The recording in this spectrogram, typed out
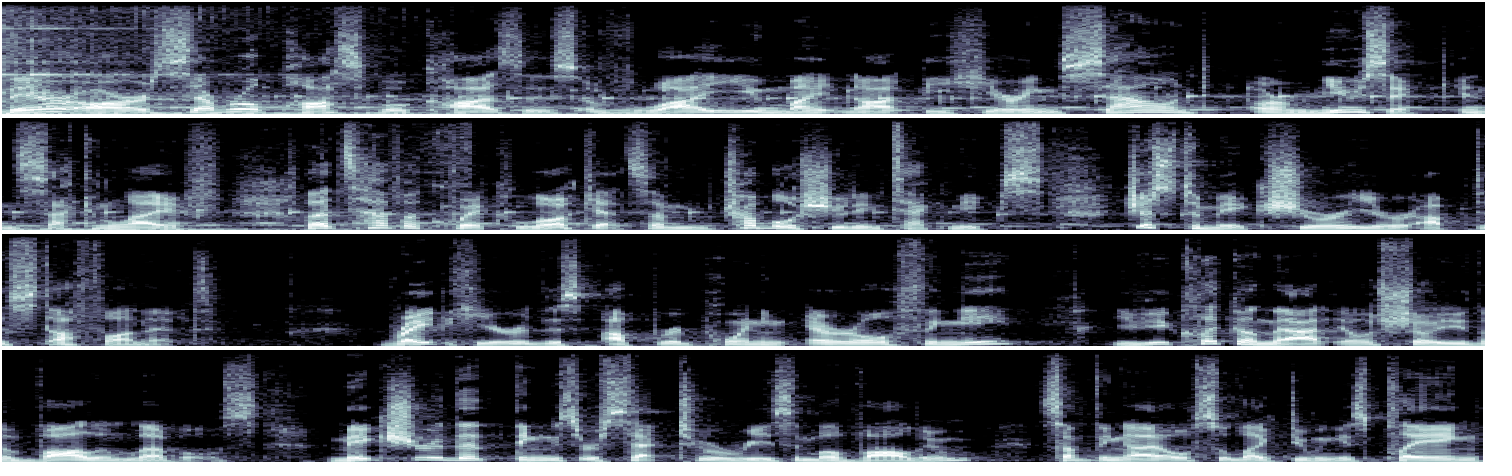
There are several possible causes of why you might not be hearing sound or music in Second Life. Let's have a quick look at some troubleshooting techniques just to make sure you're up to stuff on it. Right here, this upward pointing arrow thingy, if you click on that, it'll show you the volume levels. Make sure that things are set to a reasonable volume. Something I also like doing is playing,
